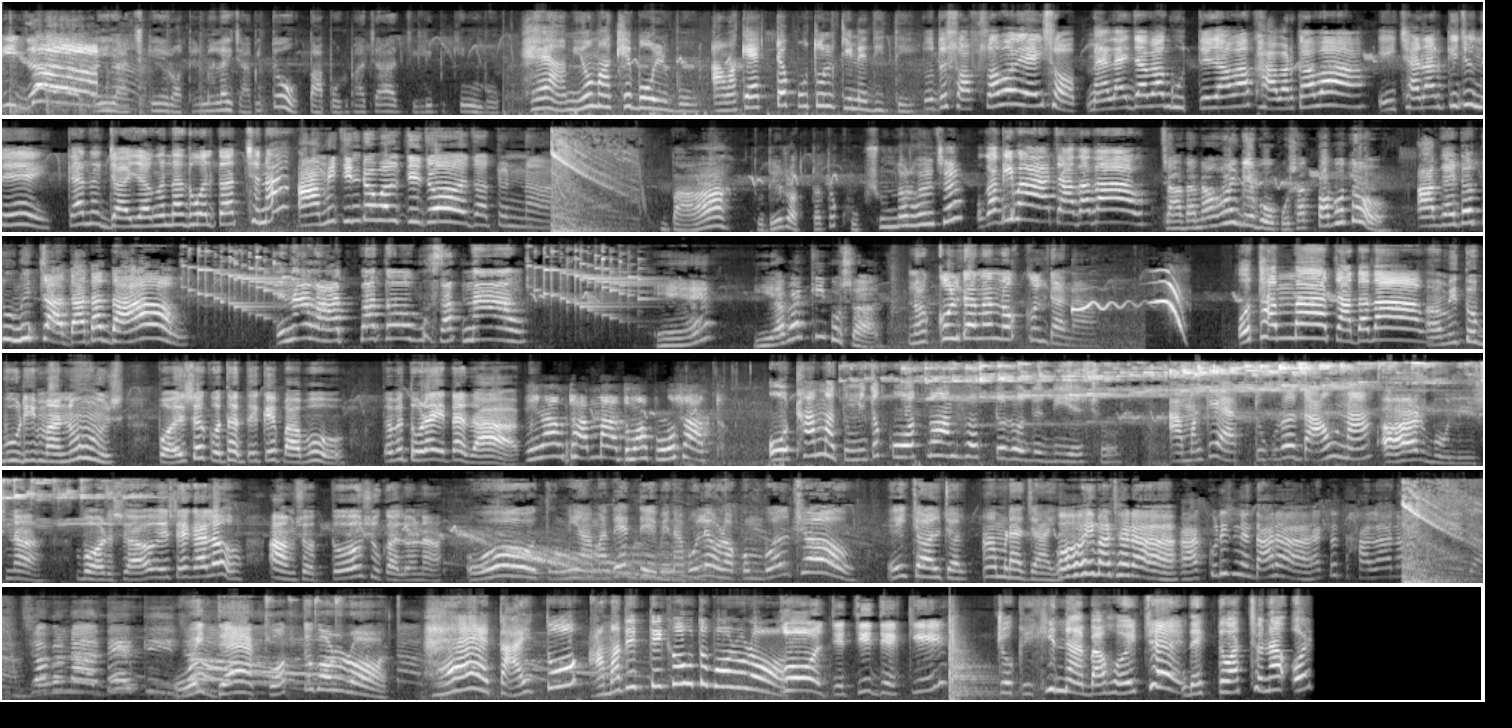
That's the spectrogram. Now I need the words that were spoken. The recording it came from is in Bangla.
এই আজকে রথের মেলায় যাবি তো? পাপড় ভাজা আর জিলিপি কিনবো। হ্যাঁ আমিও মাকে বলব আমাকে একটা পুতুল কিনে দিতে। তোদের সবসময় এই সব। মেলায় যাওয়া ঘুরতে যাওয়া খাবার খাওয়া এই ছাড়া আর কিছু নেই। কেন জয় জগন্নাথ বলতে পারছে না? আমি চিন্তা বলছি জয় জগন্নাথ বাহ তোদের রথটা তো খুব সুন্দর হয়েছে। ও কাকিমা চাঁদা দাও। চাঁদা না হয় দেবো প্রসাদ পাবো তো। আগে তো তুমি চাঁদাটা দাও। এ না হাত পা তো পোশাক নাও। এ ই আবার কি প্রসাদ? নকুল টানা নকুল টানা। ও থাম্মা চাঁদা দাও। আমি তো বুড়ি মানুষ পয়সা কোথা থেকে পাবো? তবে তোরা এটা রাখ। এরাও ঠাম্মা তোমার প্রসাদ। ও ঠাম্মা তুমি তো কত আম সত্য রোদে দিয়েছ। আমাকে এক টুকরো দাও না। আর বলিস না বর্ষাও এসে গেল আম সত্ত্বেও শুকালো না। ও তুমি আমাদের দেবে না বলে ওরকম বলছো? এই চল চল আমরা যাই। ওই বাছারা রাগ করিস না দাঁড়া একটা থালা না জগন্নাথ দেব কি ওই দেখ কত বড় রথ। হ্যাঁ তাই তো আমাদের থেকেও তো বড় রথ। চেচি দেখি। চোখে কি নেবা হয়েছে। দেখতে পাচ্ছ না ওই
